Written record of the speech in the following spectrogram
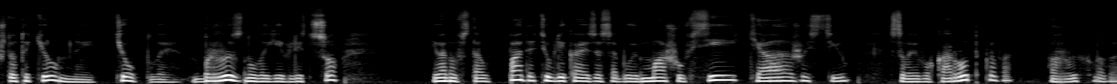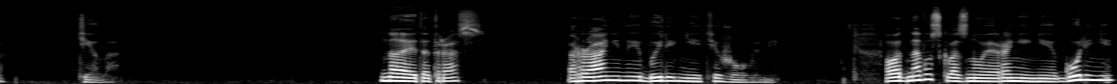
Что-то темное, теплое брызнуло ей в лицо. Иванов стал падать, увлекая за собой Машу всей тяжестью своего короткого, рыхлого тела. На этот раз раненые были не тяжелыми. У одного сквозное ранение голени,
